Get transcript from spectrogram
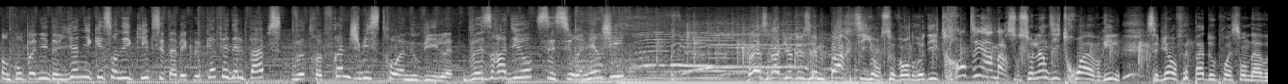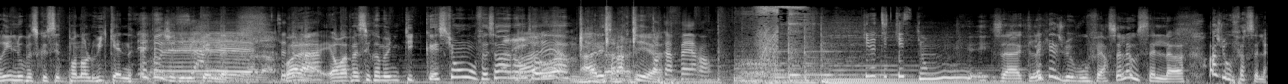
en compagnie de Yannick et son équipe, c'est avec le Café Del Paps, votre French Bistro à Nouville. Buzz Radio, c'est sur Énergie. Buzz Radio deuxième partie, en ce vendredi 31 mars, en ce lundi 3 avril. C'est bien, on fait pas de poisson d'avril, nous, parce que c'est pendant le week-end. J'ai du week-end. C'est Voilà, dommage. et on va passer comme une petite question, on fait ça, non ça Allez. va Allez, c'est parti. Tant qu'à faire. Quelle petite question Exact. Laquelle je vais vous faire Celle-là ou celle-là? Ah, je vais vous faire celle-là.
